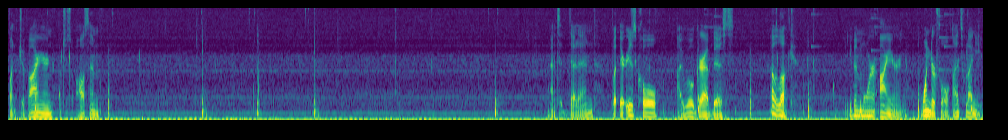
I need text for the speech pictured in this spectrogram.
Bunch of iron, which is awesome. That's a dead end. But there is coal. I will grab this. Oh, look. Even more iron. Wonderful. That's what I need.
